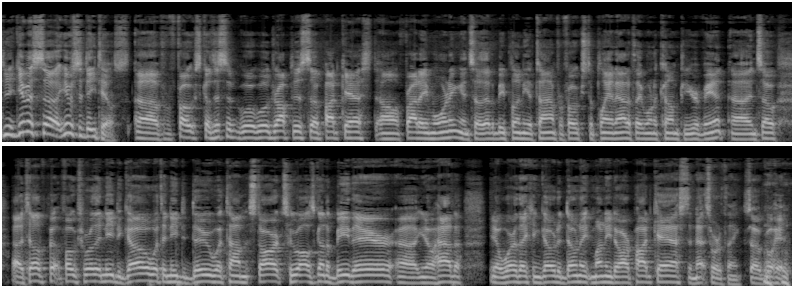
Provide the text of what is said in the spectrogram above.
Give us uh, give us the details uh, for folks because this is we'll, we'll drop this uh, podcast on Friday morning, and so that'll be plenty of time for folks to plan out if they want to come to your event. Uh, and so uh, tell folks where they need to go, what they need to do, what time it starts, who all is going to be there, uh, you know how to you know where they can go to donate money to our podcast and that sort of thing. So go ahead.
